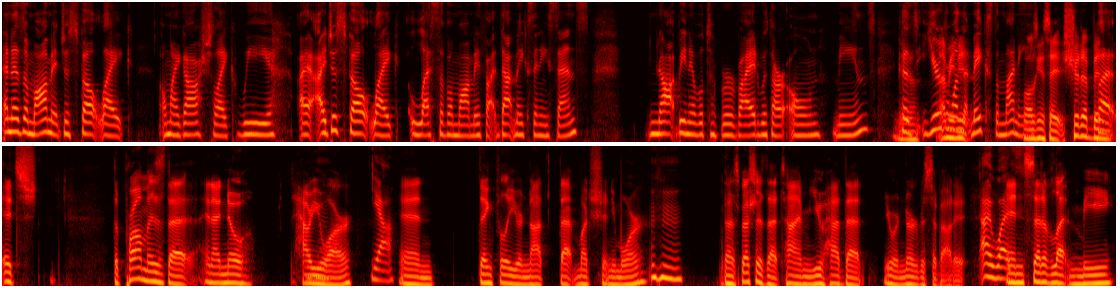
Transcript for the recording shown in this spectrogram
And as a mom, it just felt like, oh my gosh, like we, I, I just felt like less of a mom, if I, that makes any sense. Not being able to provide with our own means because Yeah. you're I the mean, one it- that makes the money. well, I was gonna say it should have been. But- it's the problem is that, and I know how you Mm-hmm. are, yeah. and thankfully you're not that much anymore. Mm-hmm. But especially at that time, you had that. You were nervous about it. I was. Instead of letting me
